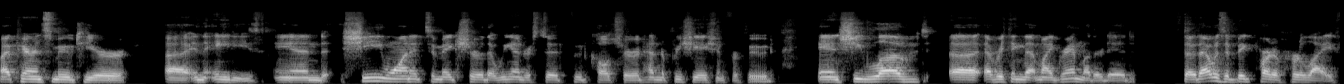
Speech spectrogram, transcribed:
My parents moved here uh, in the 80s, and she wanted to make sure that we understood food culture and had an appreciation for food. And she loved uh, everything that my grandmother did. So that was a big part of her life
